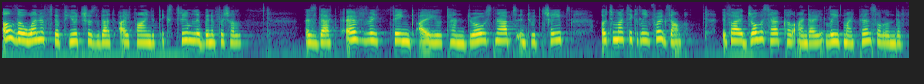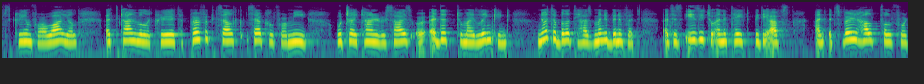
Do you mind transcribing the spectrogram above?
Although one of the features that I find it extremely beneficial is that everything I, you can draw snaps into shapes automatically. For example, if I draw a circle and I leave my pencil on the screen for a while, it can will create a perfect circle for me, which I can resize or edit to my linking. Notability has many benefits. It is easy to annotate PDFs and it's very helpful for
